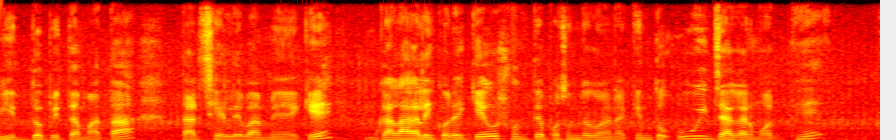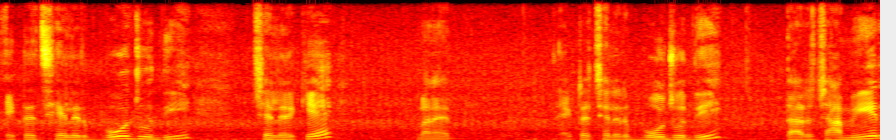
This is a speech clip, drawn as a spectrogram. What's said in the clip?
বৃদ্ধ পিতা মাতা তার ছেলে বা মেয়েকে গালাগালি করে, কেউ শুনতে পছন্দ করে না, কিন্তু ওই জায়গার মধ্যে একটা ছেলের বউ যদি ছেলেকে মানে একটা ছেলের বউ যদি তার স্বামীর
